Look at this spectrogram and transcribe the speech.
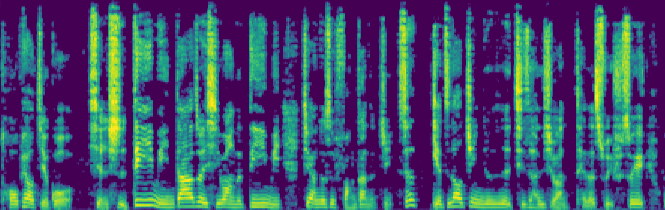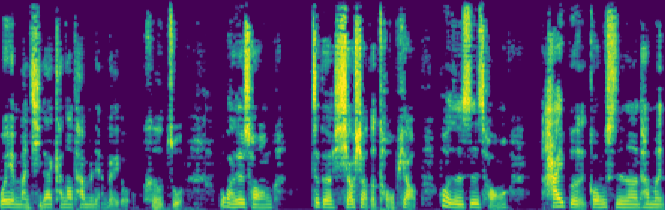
投票结果。显示第一名，大家最希望的第一名，竟然就是防弹的 Jin。其实也知道 Jin 就是其实很喜欢 Taylor Swift，所以我也蛮期待看到他们两个有合作。不管是从这个小小的投票，或者是从 Hyper 公司呢，他们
